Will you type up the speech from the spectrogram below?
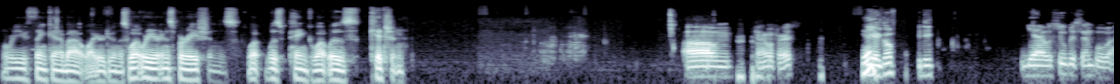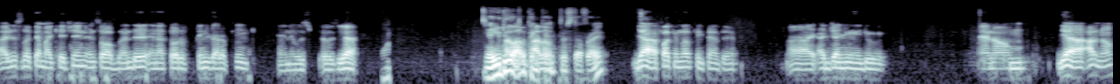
What were you thinking about while you were doing this? What were your inspirations? What was pink? What was kitchen? Um, can I go first? Yeah. Yeah, go for it, Yeah, it was super simple. I just looked at my kitchen and saw a blender, and I thought of things that are pink, and it was it was yeah, Yeah, you do I a lot love- of Pink I love- Panther stuff, right? yeah. I fucking love Pink Panther. I I genuinely do. And um, yeah, I, I don't know.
